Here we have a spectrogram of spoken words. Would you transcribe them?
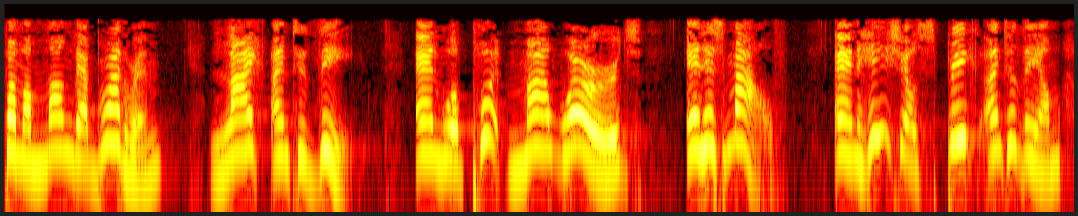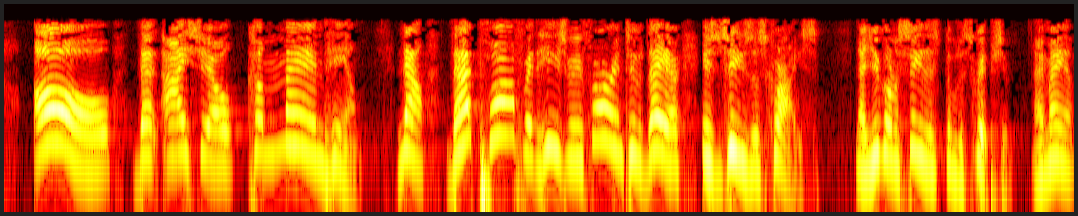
from among their brethren like unto thee and will put my words in his mouth and he shall speak unto them all that I shall command him. Now, that prophet he's referring to there is Jesus Christ. Now, you're going to see this through the scripture. Amen.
